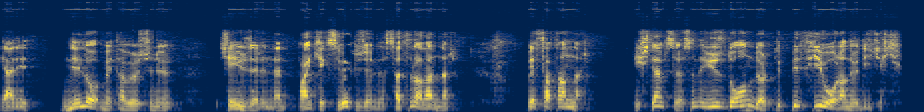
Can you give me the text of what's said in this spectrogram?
yani Nelo Metaverse'ünü şey üzerinden PancakeSwap üzerinden satın alanlar ve satanlar işlem sırasında %14'lük bir fee oranı ödeyecek.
